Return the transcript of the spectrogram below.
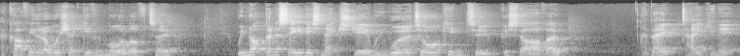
a coffee that I wish I'd given more love to. We're not going to see this next year. We were talking to Gustavo about taking it,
